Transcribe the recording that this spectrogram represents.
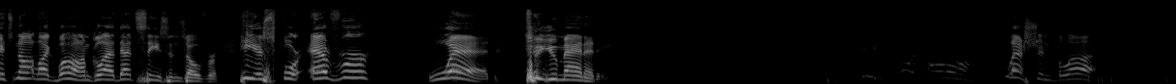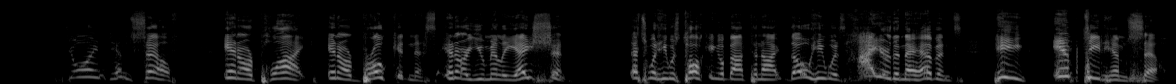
It's not like, well, I'm glad that season's over. He is forever wed to humanity. He put on flesh and blood, joined himself in our plight, in our brokenness, in our humiliation. That's what he was talking about tonight. Though he was higher than the heavens, he emptied himself.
